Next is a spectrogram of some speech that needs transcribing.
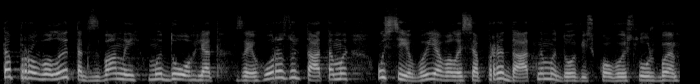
та провели так званий медогляд. За його результатами усі виявилися придатними до військової служби.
